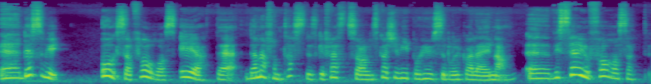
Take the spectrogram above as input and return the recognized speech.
Det som vi òg ser for oss, er at denne fantastiske festsalen skal ikke vi på huset bruke alene. Vi ser jo for oss at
